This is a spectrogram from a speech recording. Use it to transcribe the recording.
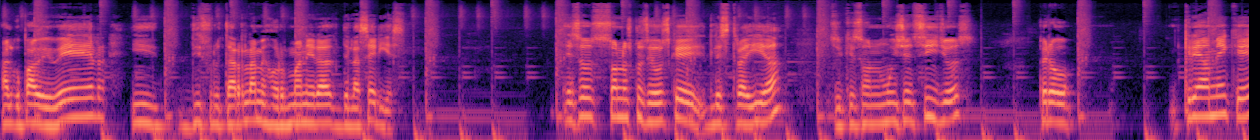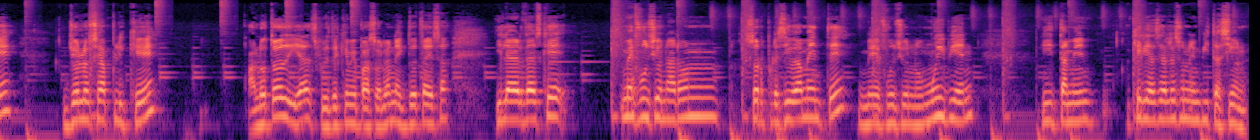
algo para beber y disfrutar la mejor manera de las series esos son los consejos que les traía. Así que son muy sencillos. Pero créanme que yo los apliqué al otro día, después de que me pasó la anécdota esa. Y la verdad es que me funcionaron sorpresivamente. Me funcionó muy bien. Y también quería hacerles una invitación.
